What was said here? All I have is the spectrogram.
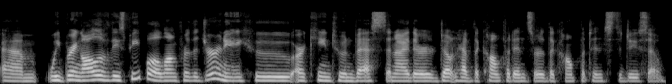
um, we bring all of these people along for the journey who are keen to invest and either don't have the confidence or the competence to do so.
